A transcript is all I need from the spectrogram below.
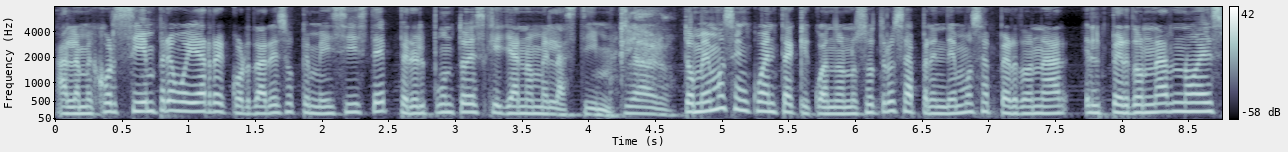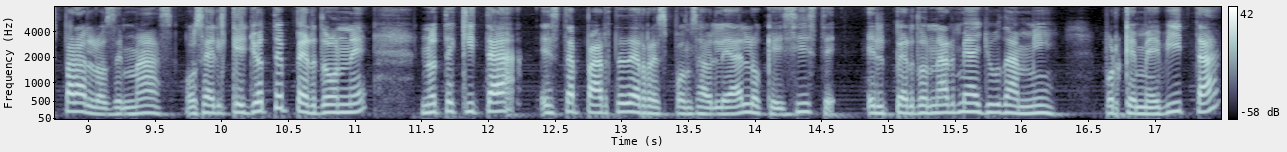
A lo mejor siempre voy a recordar eso que me hiciste, pero el punto es que ya no me lastima. Claro. Tomemos en cuenta que cuando nosotros aprendemos a perdonar, el perdonar no es para los demás. O sea, el que yo te perdone no te quita esta parte de responsabilidad de lo que hiciste. El perdonar me ayuda a mí, porque me evita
